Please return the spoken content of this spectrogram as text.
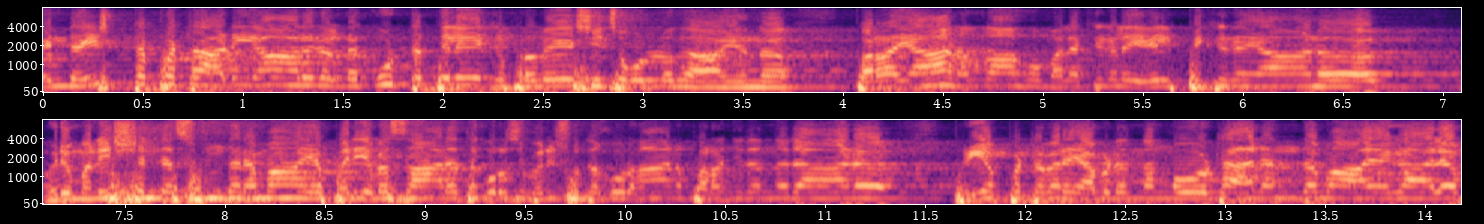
എന്റെ ഇഷ്ടപ്പെട്ട അടിയാറുകളുടെ കൂട്ടത്തിലേക്ക് പ്രവേശിച്ചു കൊള്ളുക എന്ന് പറയാൻ അള്ളാഹു മലക്കുകളെ ഏൽപ്പിക്കുകയാണ്. ഒരു മനുഷ്യന്റെ സുന്ദരമായ പര്യവസാനത്തെ കുറിച്ച് പരിശുദ്ധ ഖുർആൻ പറഞ്ഞു തന്നതാണ് പ്രിയപ്പെട്ടവരെ അവിടുന്ന് അങ്ങോട്ട് അനന്തമായ കാലം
